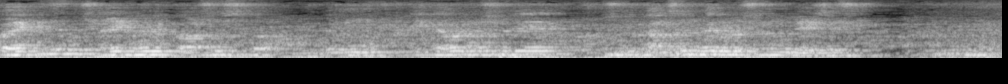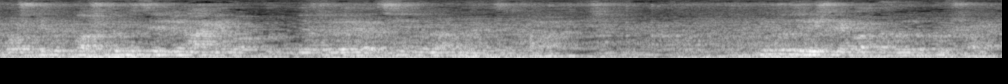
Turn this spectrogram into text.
কয়েকদিন যেমন শারীরিকভাবে অসুস্থ এবং এই কারণে আসলে শুধু কাঞ্চন ভাইয়ের অনুষ্ঠানে এসেছি বসতে খুব কষ্ট হচ্ছে, এই জন্য আগে বক্তব্য চলে যাচ্ছি, এই জন্য আপনার কাছে ক্ষমা। কিন্তু জিনিস নিয়ে কথা বলতে খুব সময়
